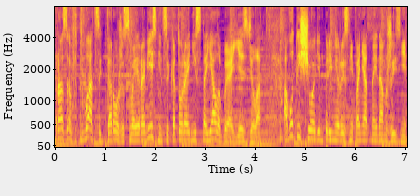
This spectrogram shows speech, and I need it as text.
раз в 20 дороже своей ровесницы, которая не стояла бы, а ездила. А вот еще один пример из непонятной нам жизни.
